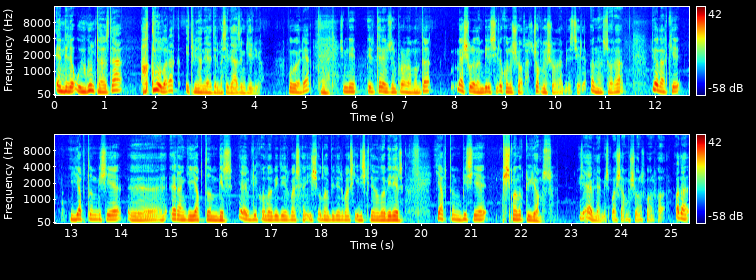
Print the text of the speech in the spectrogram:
emrine uygun tarzda haklı olarak itminan erdirmesi lazım geliyor. Bu böyle. Evet. Şimdi bir televizyon programında meşhur olan birisiyle konuşuyorlar. Çok meşhur olan birisiyle. Ondan sonra diyorlar ki yaptığım bir şeye e, herhangi yaptığım bir evlilik olabilir, başka iş olabilir, başka ilişkiler olabilir. Yaptığım bir şeye pişmanlık duyuyor musun? İşte evlenmiş, boşanmış olmuş falan. O da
